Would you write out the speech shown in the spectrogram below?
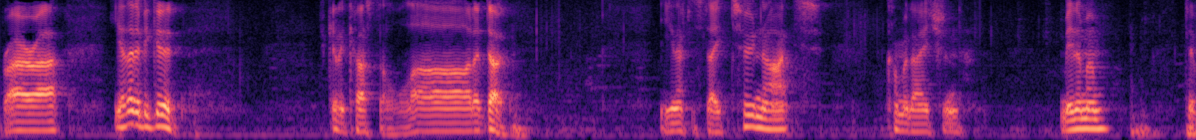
rah Yeah, that'd be good. It's going to cost a lot of dough. You're going to have to stay two nights, accommodation minimum to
